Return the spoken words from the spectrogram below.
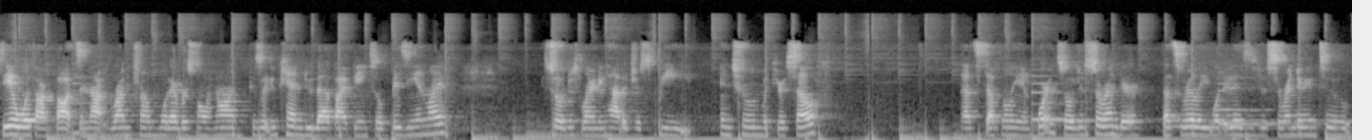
deal with our thoughts and not run from whatever's going on because you can't do that by being so busy in life. So just learning how to just be in tune with yourself that's definitely important. So just surrender. That's really what it is. Is just surrendering to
